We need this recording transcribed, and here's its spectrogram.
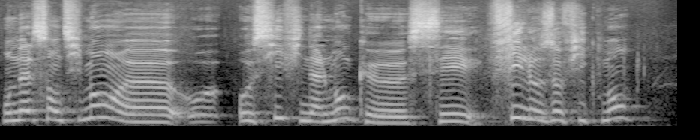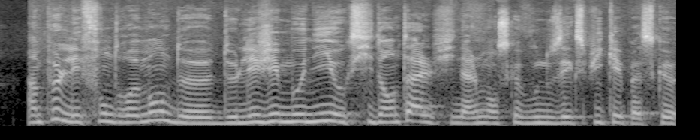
On a le sentiment au- aussi finalement que c'est philosophiquement un peu l'effondrement de, de l'hégémonie occidentale finalement, ce que vous nous expliquez, parce que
